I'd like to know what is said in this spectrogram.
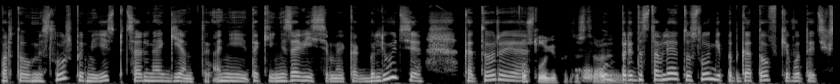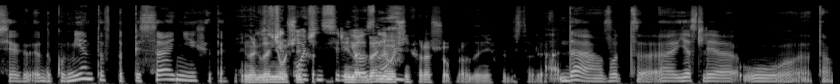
портовыми службами есть специальные агенты. Они такие независимые как бы люди, которые... Услуги предоставляют. Предоставляют услуги подготовки вот этих всех документов, подписания их. Это... Иногда не очень, очень серьезно. иногда не очень хорошо, правда, они их предоставляют. А, да, вот э, если у там,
